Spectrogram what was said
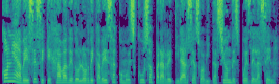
Connie a veces se quejaba de dolor de cabeza como excusa para retirarse a su habitación después de la cena.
